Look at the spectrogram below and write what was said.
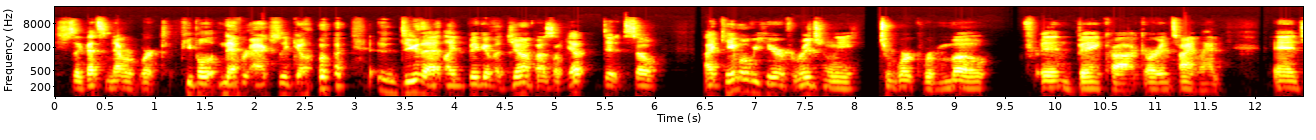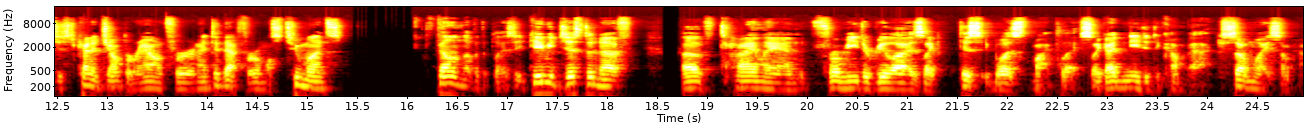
She's like, "That's never worked. People never actually go and do that like big of a jump." I was like, "Yep, did it." So I came over here originally to work remote in Bangkok or in Thailand and just kind of jump around for and I did that for almost 2 months. Fell in love with the place. It gave me just enough of Thailand for me to realize like this was my place. Like I needed to come back some way somehow.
